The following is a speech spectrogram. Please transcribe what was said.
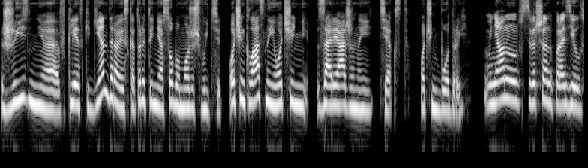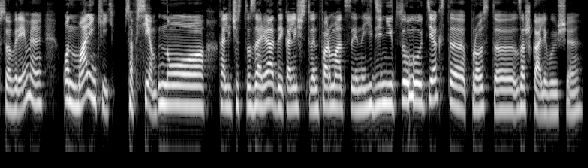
жизнь э, в клетке гендера, из которой ты не особо можешь выйти. Очень классный и очень заряженный текст, очень бодрый. Меня он совершенно поразил в свое время. Он маленький, совсем, но количество заряда и количество информации на единицу текста просто зашкаливающее.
